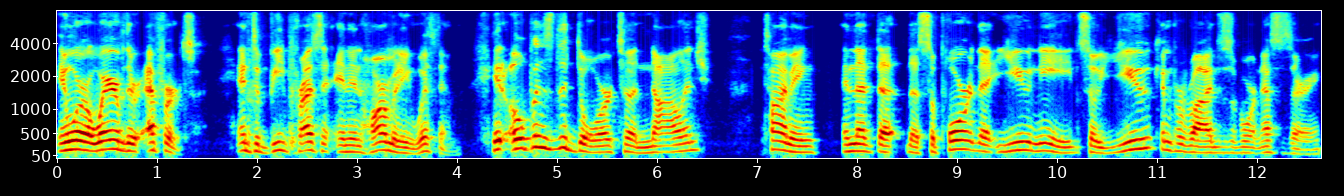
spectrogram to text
And we're aware of their efforts and to be present and in harmony with them. It opens the door to knowledge, timing, and that the, the support that you need so you can provide the support necessary,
